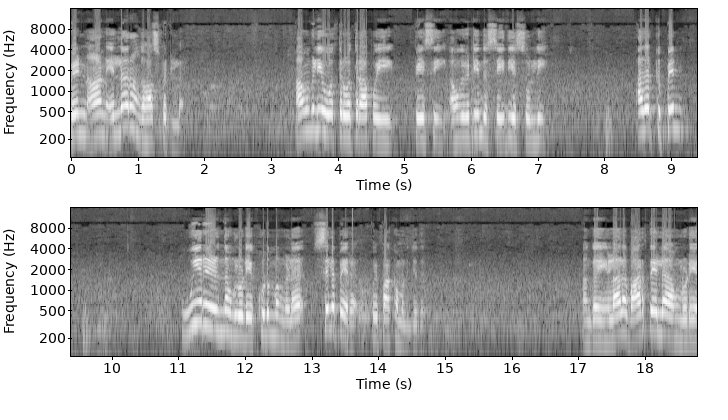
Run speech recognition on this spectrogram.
பெண் ஆண் எல்லாரும் அங்கே ஹாஸ்பிட்டலில் அவங்களையும் ஒருத்தர் ஒருத்தராக போய் பேசி அவங்ககிட்டயும் இந்த செய்தியை சொல்லி அதற்கு பின் உயிரிழந்தவங்களுடைய குடும்பங்களை சில பேரை போய் பார்க்க முடிஞ்சது. அங்கே எங்களால் வார்த்தையில் அவங்களுடைய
